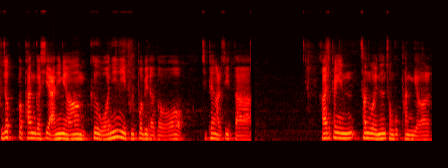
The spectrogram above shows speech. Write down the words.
부적법한 것이 아니면 그 원인이 불법이라도 집행할 수 있다. 가집행인 선고 있는 종국 판결.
